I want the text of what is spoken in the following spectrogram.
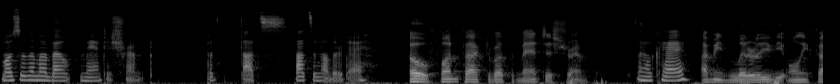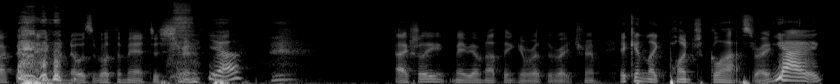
Most of them about mantis shrimp, but that's that's another day. Oh, fun fact about the mantis shrimp. Okay. I mean, literally the only fact that anyone knows about the mantis shrimp. Yeah. Actually, maybe I'm not thinking about the right shrimp. It can like punch glass, right? Yeah, it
